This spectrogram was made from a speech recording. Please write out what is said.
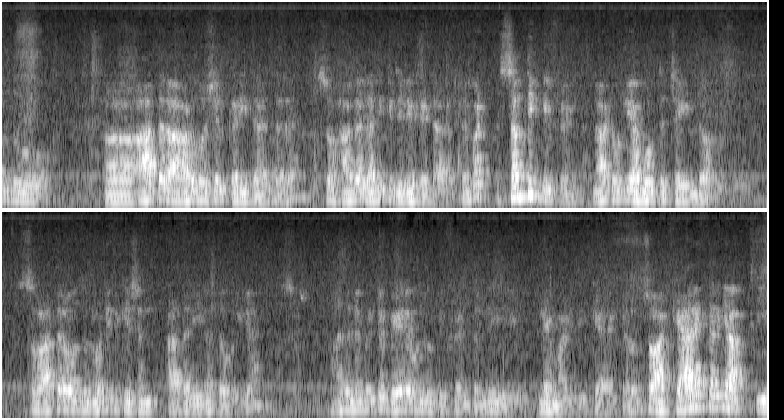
ಒಂದು ಆ, ಥರ ಆಡು ಭಾಷೆಯಲ್ಲಿ ಕರೀತಾ ಇರ್ತಾರೆ. ಸೊ ಹಾಗಾಗಿ ಅದಕ್ಕೆ ರಿಲೇಟೆಡ್ ಆಗುತ್ತೆ. But something different not only about the child so ಆ ಥರ ಒಂದು ನೋಟಿಫಿಕೇಶನ್ ಆ ಥರ ಇರುತ್ತೆ ಅವರಿಗೆ. ಅದನ್ನು ಬಿಟ್ಟು ಬೇರೆ ಒಂದು ಡಿಫ್ರೆಂಟಲ್ಲಿ ಪ್ಲೇ ಮಾಡಿದ್ವಿ ಕ್ಯಾರೆಕ್ಟರು ಸೊ ಆ ಕ್ಯಾರೆಕ್ಟರ್ಗೆ ಈ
